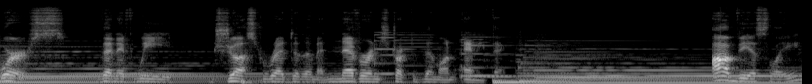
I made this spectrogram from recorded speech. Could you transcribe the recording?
worse than if we just read to them and never instructed them on anything. Obviously,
